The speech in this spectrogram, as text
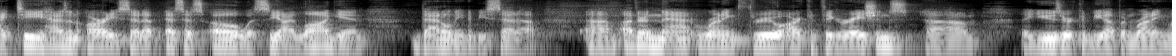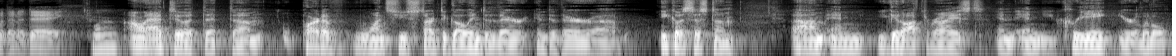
IT hasn't already set up SSO with CILogon, that'll need to be set up. Um, other than that, running through our configurations, um, a user can be up and running within a day. Wow. I'll add to it that um, part of once you start to go into their into their uh, ecosystem, um, and you get authorized and, and you create your little,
